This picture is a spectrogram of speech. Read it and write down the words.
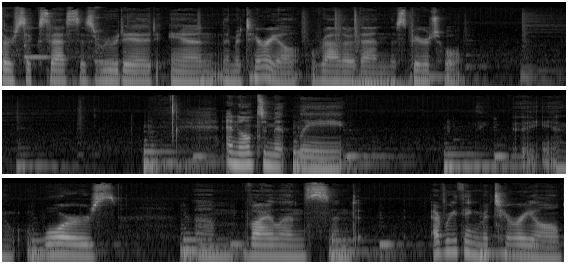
their success is rooted in the material rather than the spiritual. And ultimately, you know, wars, um, violence, and everything material,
